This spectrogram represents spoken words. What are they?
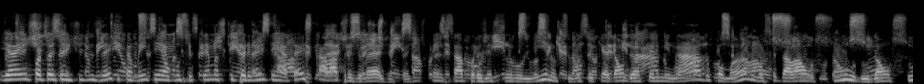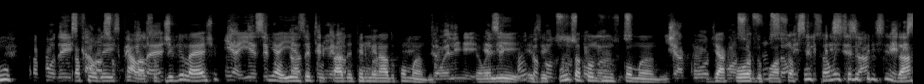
E é importante a gente dizer que também tem alguns sistemas que permitem até escalar privilégios. Se a gente pensar, por exemplo, no Linux, se você quer dar um determinado comando, você dá lá um sudo, dá um su para poder escalar seu privilégio e aí executar determinado comando. Então Então ele executa todos os comandos de acordo com a sua função e se ele precisar,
